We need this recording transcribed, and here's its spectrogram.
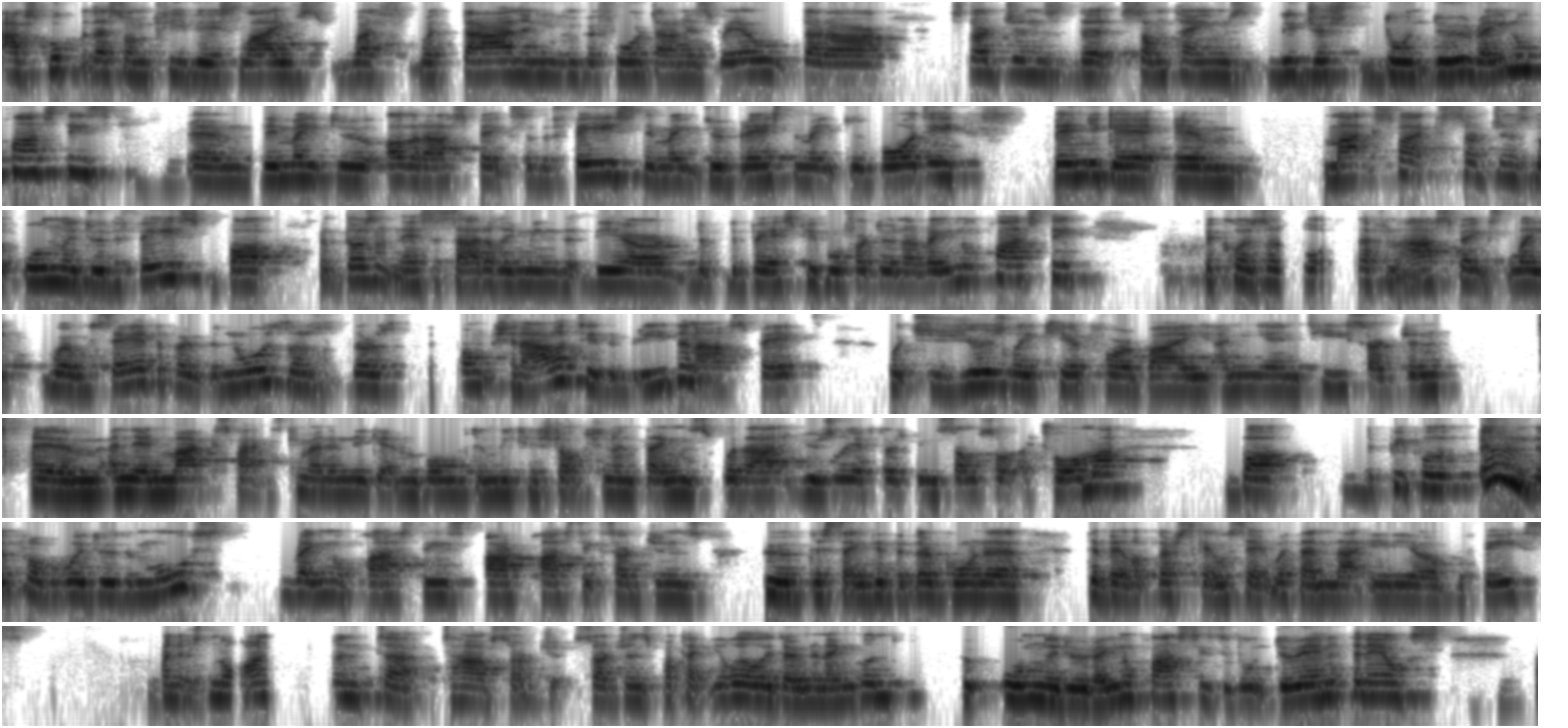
I've spoken about this on previous lives with, with Dan and even before Dan as well. There are surgeons that sometimes they just don't do rhinoplasties. Mm-hmm. Um, they might do other aspects of the face, they might do breast, they might do body. Then you get um, Maxfac surgeons that only do the face, but it doesn't necessarily mean that they are the, the best people for doing a rhinoplasty because there's lots of different aspects, like Will said about the nose, there's there's the functionality, the breathing aspect, which is usually cared for by an ENT surgeon. Um, and then Maxfacs come in and they get involved in reconstruction and things with that, usually if there's been some sort of trauma. But the people that probably do the most rhinoplasties are plastic surgeons who have decided that they're going to develop their skill set within that area of the face. And it's not uncommon to, to have surg- surgeons, particularly down in England, who only do rhinoplasties, they don't do anything else.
